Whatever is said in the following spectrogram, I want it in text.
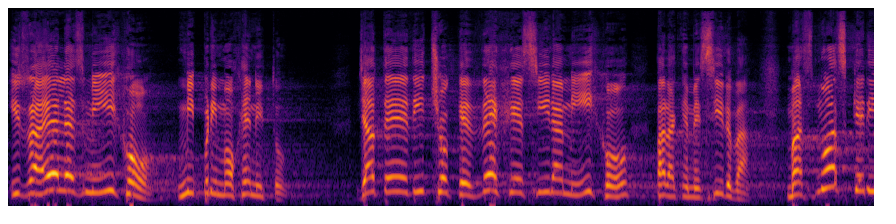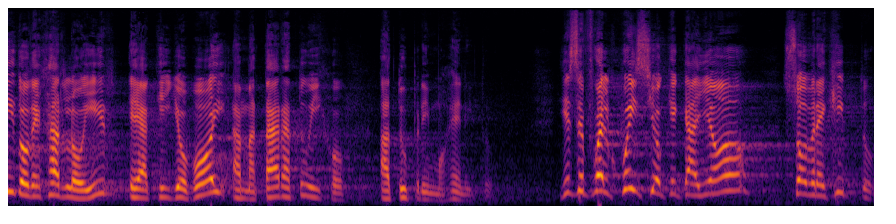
Israel es mi hijo, mi primogénito. Ya te he dicho que dejes ir a mi hijo para que me sirva, mas no has querido dejarlo ir, he aquí yo voy a matar a tu hijo, a tu primogénito. Y ese fue el juicio que cayó sobre Egipto.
